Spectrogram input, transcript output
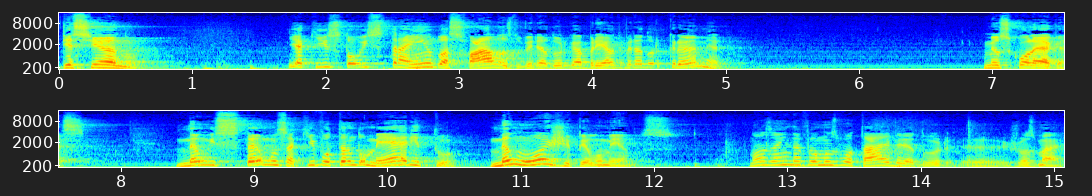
desse ano. E aqui estou extraindo as falas do vereador Gabriel e do vereador Kramer. Meus colegas, não estamos aqui votando mérito, não hoje pelo menos. Nós ainda vamos votar, vereador uh, Josmar,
